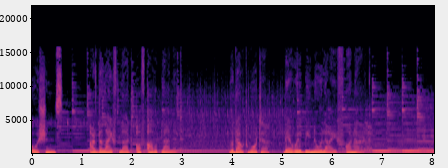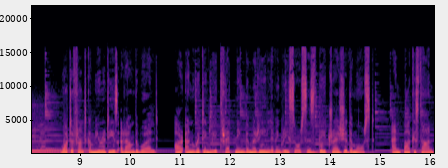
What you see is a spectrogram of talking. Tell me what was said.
Oceans are the lifeblood of our planet. Without water, there will be no life on Earth. Waterfront communities around the world are unwittingly threatening the marine living resources they treasure the most, and Pakistan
